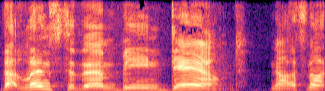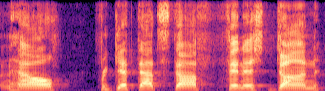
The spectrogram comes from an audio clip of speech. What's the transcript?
that lends to them being damned. Now, that's not in hell. Forget that stuff. Finished, done.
